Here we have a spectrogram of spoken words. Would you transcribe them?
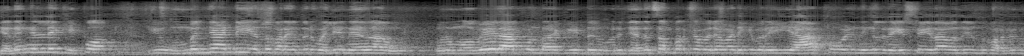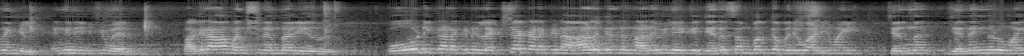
ജനങ്ങളിലേക്ക് ഇപ്പോ ഈ ഉമ്മൻചാണ്ടി എന്ന് പറയുന്ന ഒരു വലിയ നേതാവ് ഒരു മൊബൈൽ ആപ്പ് ഉണ്ടാക്കിയിട്ട് ഒരു ജനസമ്പർക്ക പരിപാടിക്ക് പറയും ഈ ആപ്പ് വഴി നിങ്ങൾ രജിസ്റ്റർ ചെയ്താൽ മതി എന്ന് പറഞ്ഞിരുന്നെങ്കിൽ എങ്ങനെ ഇരിക്കുമായിരുന്നു? പകരം ആ മനുഷ്യൻ എന്താ ചെയ്തത്? കോടിക്കണക്കിന് ലക്ഷക്കണക്കിന് ആളുകളുടെ നടുവിലേക്ക് ജനസമ്പർക്ക പരിപാടിയുമായി ചെന്ന് ജനങ്ങളുമായി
